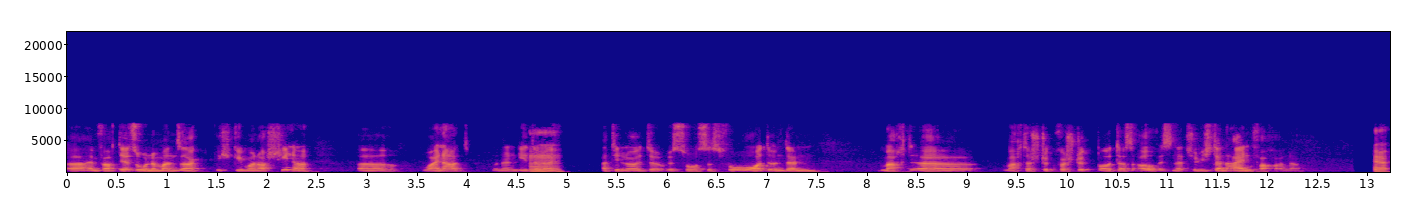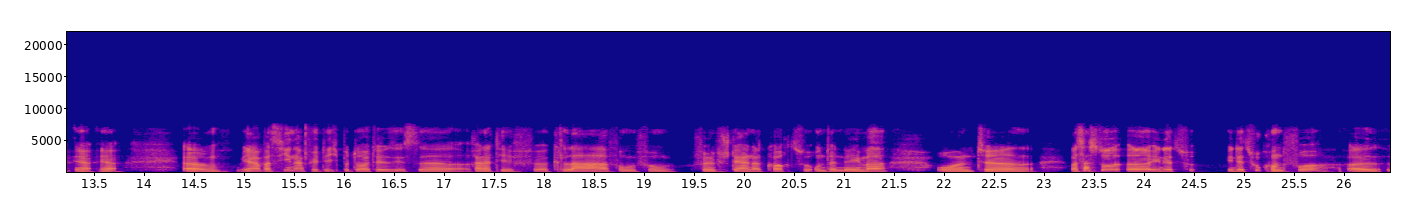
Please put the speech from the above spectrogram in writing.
äh, einfach der Sohnemann sagt, ich gehe mal nach China, äh, why not? Und dann geht mhm. er da, hat die Leute Ressources vor Ort und dann macht, äh, macht er Stück für Stück, baut das auf. Ist natürlich dann einfacher. Ne? Ja, ja, ja. Ähm, ja, was China für dich bedeutet, ist äh, relativ äh, klar, vom, Fünf-Sterne-Koch zu Unternehmer. Und äh, was hast du äh, in der Zukunft? in der Zukunft vor? Äh,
